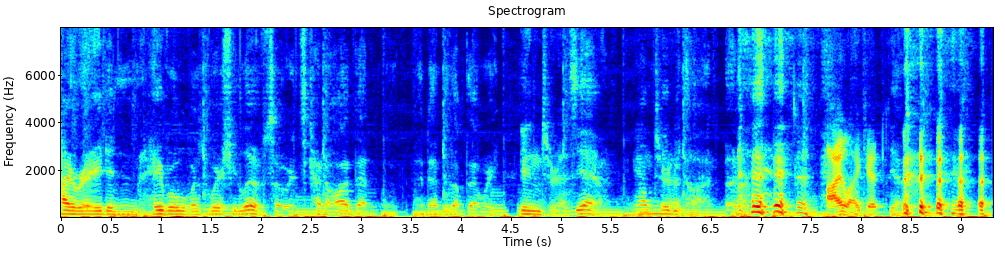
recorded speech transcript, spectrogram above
tirade, and Haverhill was where she lived. So it's kind of odd that it ended up that way. Interesting. Yeah, well, maybe not, but I like it. Yeah.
